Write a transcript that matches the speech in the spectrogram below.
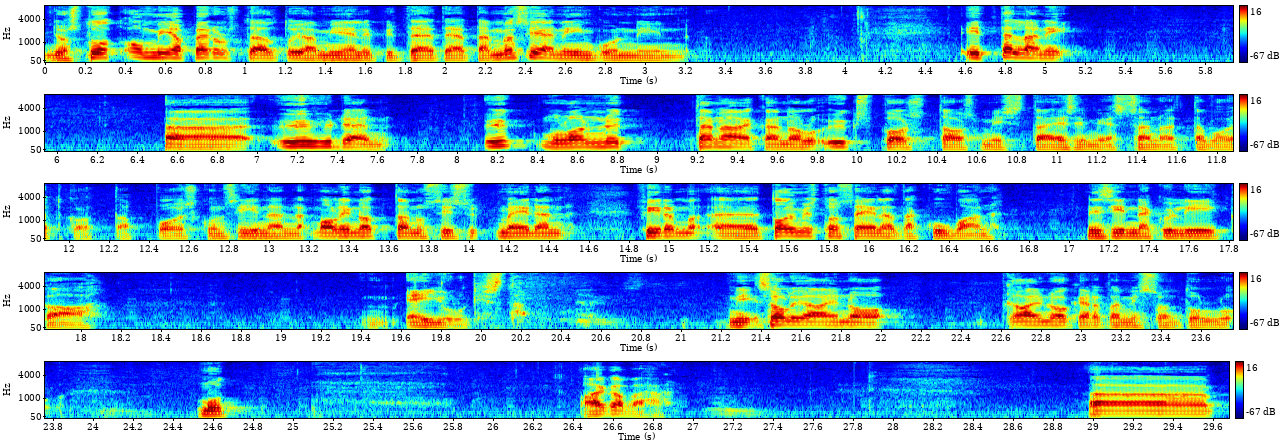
jos tuot omia perusteltuja mielipiteitä ja tämmöisiä niin kuin, niin itselläni öö, yhden, y, mulla on nyt tänä aikana ollut yksi postaus, mistä esimies sanoi, että voitko ottaa pois. Kun siinä, mä olin ottanut siis meidän firma, öö, toimiston seinältä kuvan, niin siinä näkyy liikaa mm, ei julkista. Niin se oli ainoa, ainoa kerta, missä on tullut, mutta aika vähän. Öö,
